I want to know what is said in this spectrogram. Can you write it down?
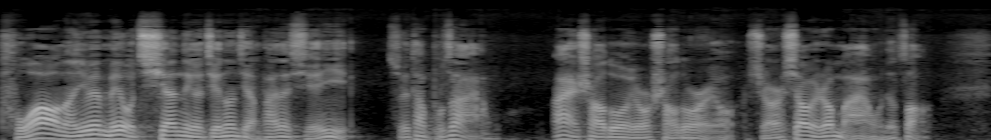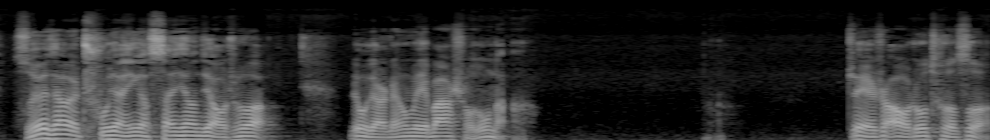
土澳呢，因为没有签那个节能减排的协议，所以他不在乎，爱烧多少油烧多少油，只要消费者买我就造，所以才会出现一个三厢轿车，六点零 V 八手动挡。这也是澳洲特色，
